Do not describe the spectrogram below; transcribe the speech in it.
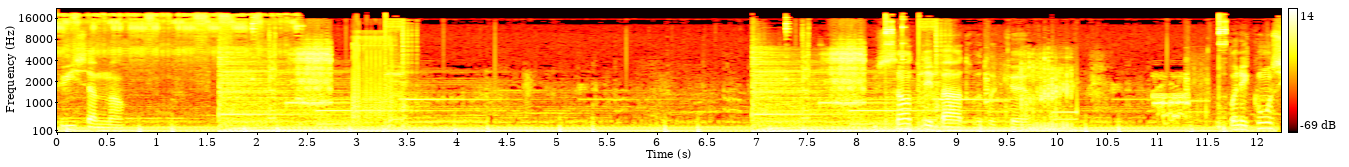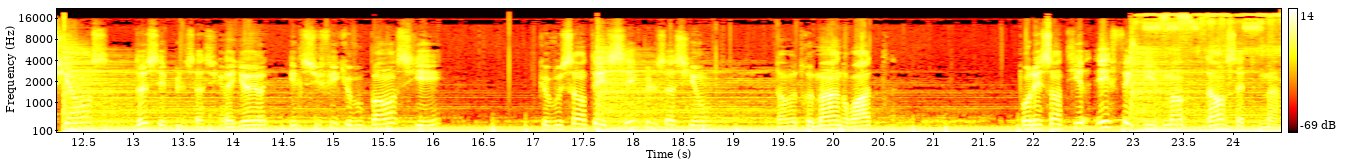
puissamment. Sentez battre votre cœur. Vous prenez conscience de ces pulsations. D'ailleurs, il suffit que vous pensiez que vous sentez ces pulsations dans votre main droite pour les sentir effectivement dans cette main.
